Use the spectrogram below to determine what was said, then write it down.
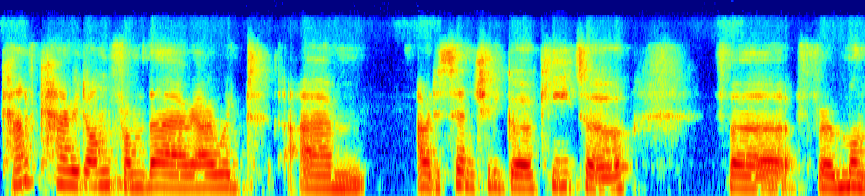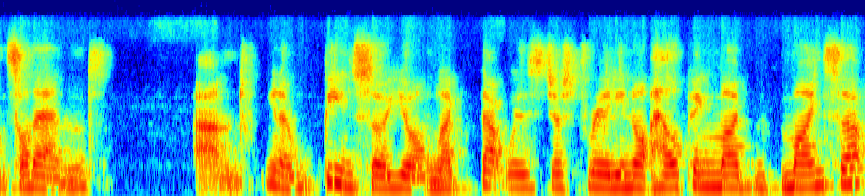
kind of carried on from there. I would um, I would essentially go keto for for months on end. And you know, being so young, like that was just really not helping my mindset.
